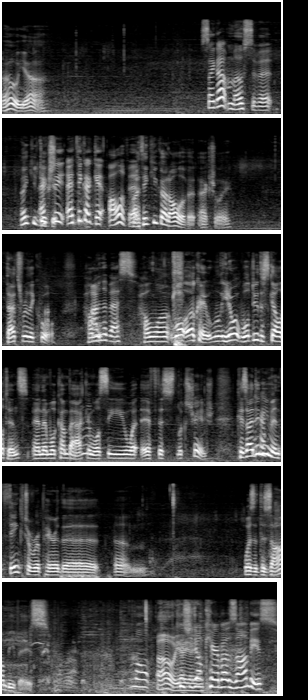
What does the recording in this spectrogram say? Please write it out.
Oh yeah. So I got most of it. I think you did. Actually, get, I think I get all of it. I think you got all of it. Actually, that's really cool. How, I'm the best. How long? Well, okay. You know what? We'll do the skeletons, and then we'll come back Mm-hmm. and we'll see what if this looks changed. Because I didn't even think to repair the. Um, was it the zombie base? Well, Oh, yeah, because yeah, you yeah. don't care about zombies.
